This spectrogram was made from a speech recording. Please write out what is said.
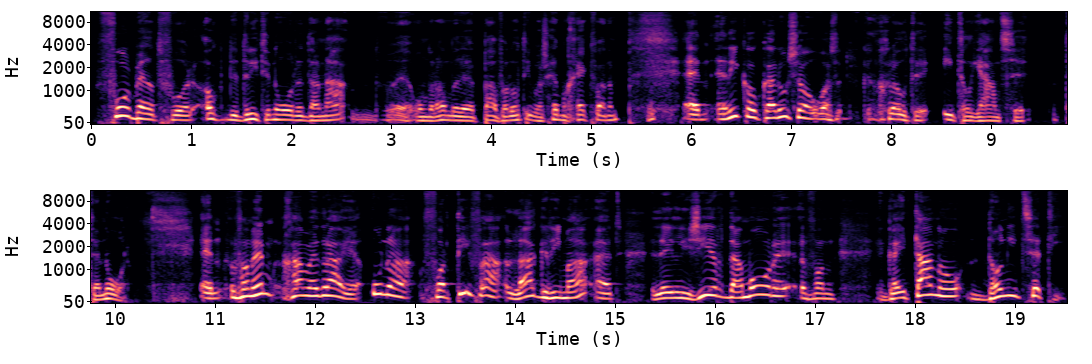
voorbeeld voor ook de drie tenoren daarna. Eh, onder andere Pavarotti was helemaal gek van hem. En Enrico Caruso was natuurlijk een grote Italiaanse tenor. En van hem gaan wij draaien Una Fortiva Lagrima uit L'Elisir d'Amore van Gaetano Donizetti.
